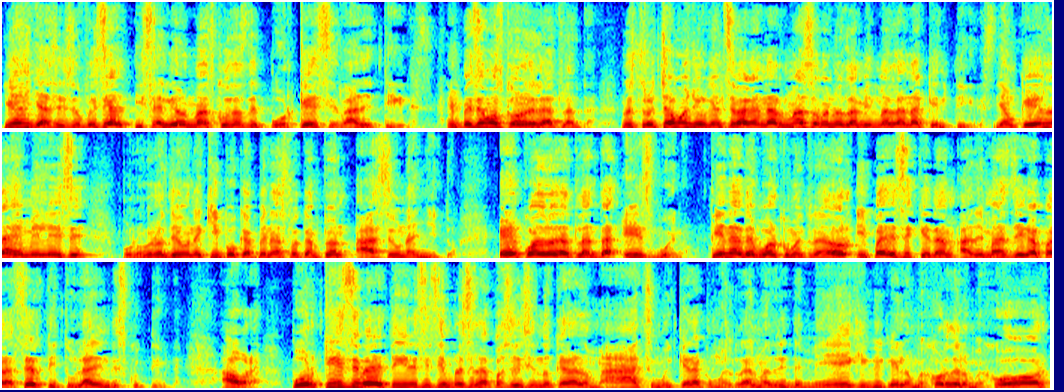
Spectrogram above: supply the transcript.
Y hoy ya se hizo oficial y salieron más cosas de por qué se va de Tigres. Empecemos con el Atlanta. Nuestro chavo Jürgen se va a ganar más o menos la misma lana que en Tigres. Y aunque es la MLS, por lo menos llega un equipo que apenas fue campeón hace un añito. El cuadro de Atlanta es bueno. Tiene a De Boer como entrenador y parece que Dam además llega para ser titular indiscutible. Ahora, ¿Por qué se va de Tigres y siempre se la pasó diciendo que era lo máximo y que era como el Real Madrid de México y que lo mejor de lo mejor?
